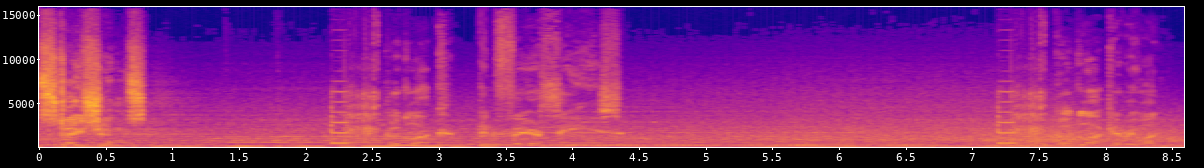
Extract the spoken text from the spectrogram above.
stations. Good luck and fair seas. Good luck, everyone.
